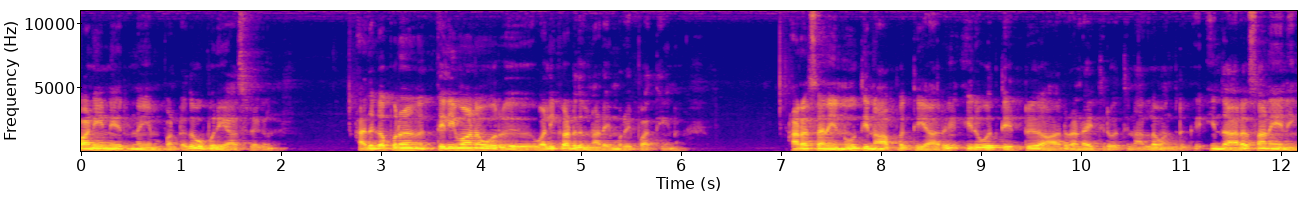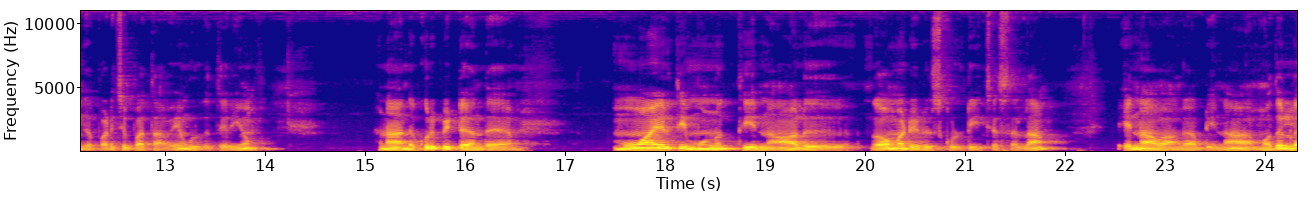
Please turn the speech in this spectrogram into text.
பணி நிர்ணயம் பண்ணுறது உபரி ஆசிரியர்கள். அதுக்கப்புறம் தெளிவான ஒரு வழிகாட்டுதல் நடைமுறை பார்த்தீங்கன்னா அரசாணை நூற்றி நாற்பத்தி ஆறு இருபத்தெட்டு ஆறு ரெண்டாயிரத்தி இருபத்தி நாலில் வந்திருக்கு. இந்த அரசாணையை நீங்கள் படித்து பார்த்தாவே உங்களுக்கு தெரியும். நான் அந்த குறிப்பிட்ட அந்த மூவாயிரத்தி முந்நூற்றி நாலு கவர்மெண்ட் எய்டட் ஸ்கூல் டீச்சர்ஸ் எல்லாம் என்ன ஆவாங்க அப்படின்னா முதல்ல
